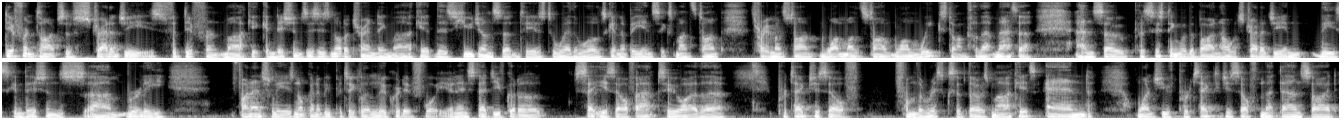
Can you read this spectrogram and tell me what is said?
different types of strategies for different market conditions. This is not a trending market. There's huge uncertainty as to where the world's going to be in six months' time, three months' time, one month's time, one week's time for that matter. And so persisting with a buy and hold strategy in these conditions um, really financially is not going to be particularly lucrative for you. And instead, you've got to set yourself out to either protect yourself from the risks of those markets. And once you've protected yourself from that downside,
